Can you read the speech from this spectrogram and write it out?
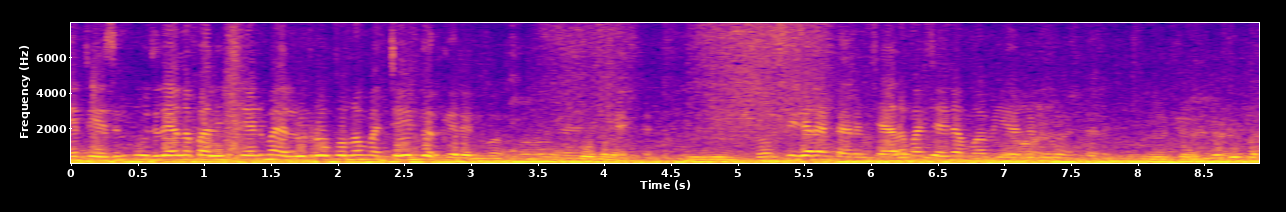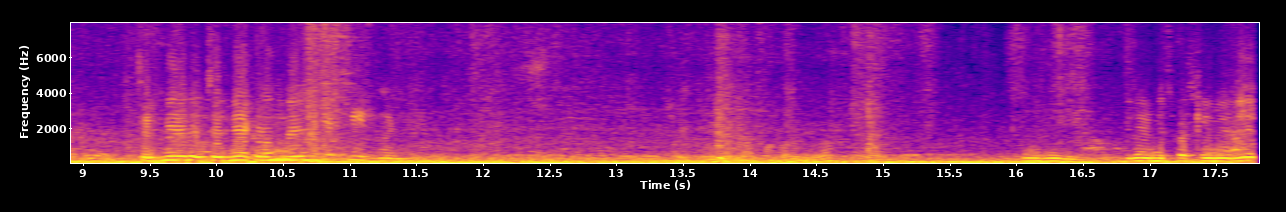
నేను చేసిన పూజలు ఏమైనా ఫలించినాయండి మా అల్లుడు రూపంలో మంచి అయిన దొరికారండి మాకు. వంశీ గారు అంటారండి చాలా మంచి అయిన అమ్మ మీ అల్లుడు అంటారు. చట్నీ చట్నీ ఎక్కడ ఉంది? చట్నీ. ఇదండి స్పెషల్ మీది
